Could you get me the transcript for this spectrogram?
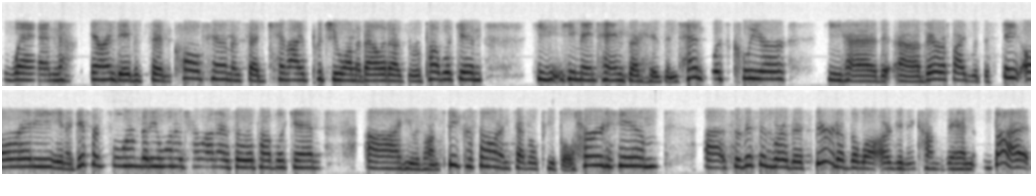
when Aaron Davidson called him and said, Can I put you on the ballot as a Republican? He, he maintains that his intent was clear. He had uh, verified with the state already in a different form that he wanted to run as a Republican. Uh, he was on speakerphone and several people heard him. Uh, so this is where the spirit of the law argument comes in. But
